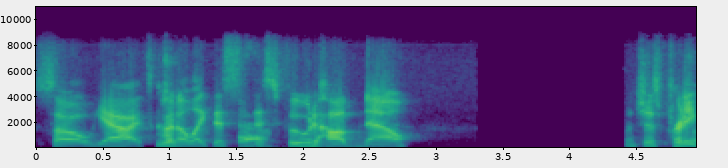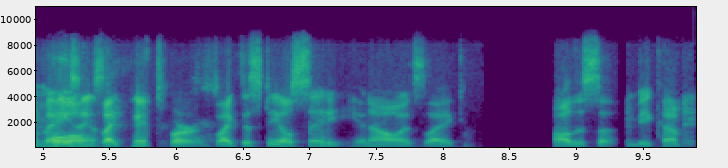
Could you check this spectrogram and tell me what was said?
So yeah, it's kind of like this Yeah. this food hub now, which is pretty amazing. cool. It's like Pittsburgh, it's like the Steel City. You know, it's like all of a sudden becoming.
